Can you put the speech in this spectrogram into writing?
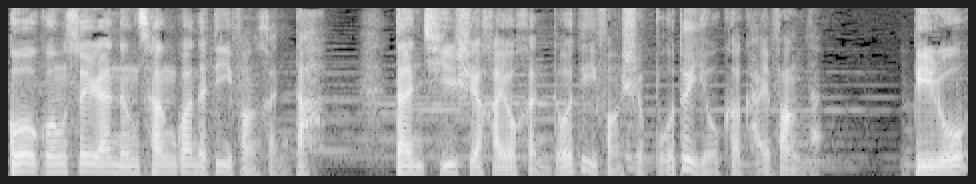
故宫虽然能参观的地方很大，但其实还有很多地方是不对游客开放的，比如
